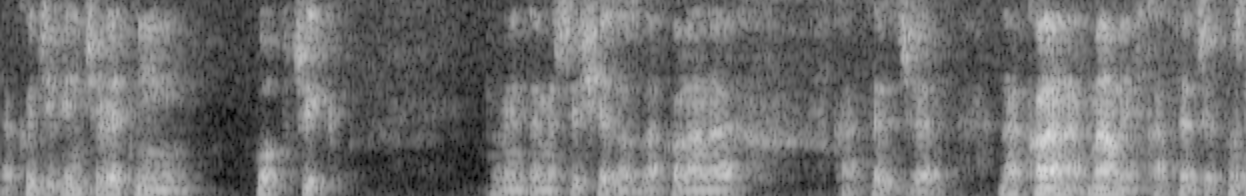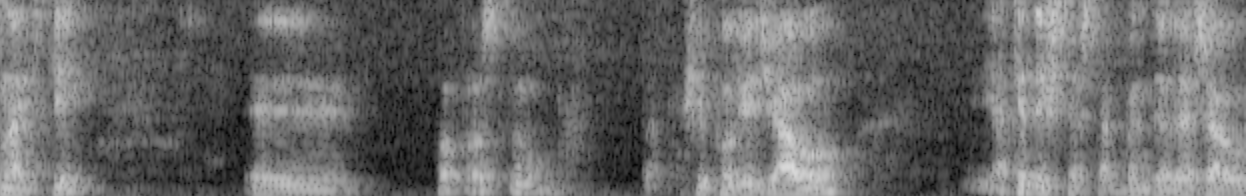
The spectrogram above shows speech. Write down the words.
jako dziewięcioletni chłopczyk, pamiętam jeszcze siedząc na kolanach w katedrze, na kolanach mamy w katedrze poznańskiej, yy, po prostu tak się powiedziało, ja kiedyś też tak będę leżał,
